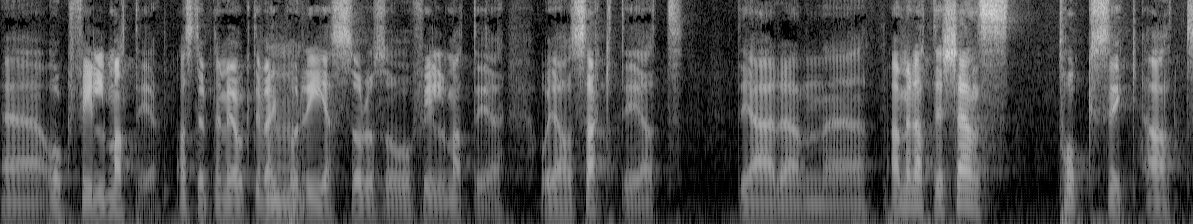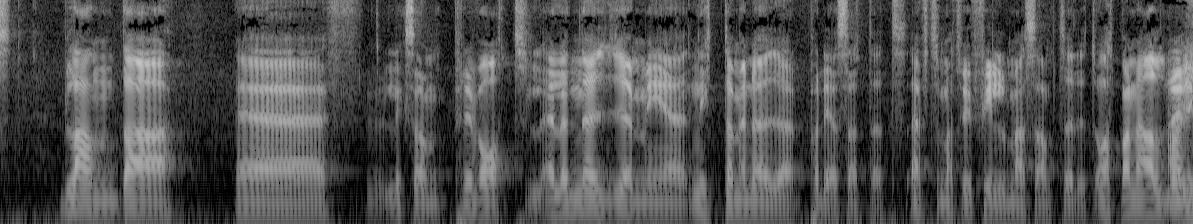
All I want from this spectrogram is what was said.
eh, och filmat det. Alltså typ när vi har åkt iväg Mm. på resor och så och filmat det. Och jag har sagt det att det är en, eh, ja men att det känns toxic att blanda eh, liksom privat, eller nöje med, nytta med nöje på det sättet. Eftersom att vi filmar samtidigt och att man aldrig Ja, riktigt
